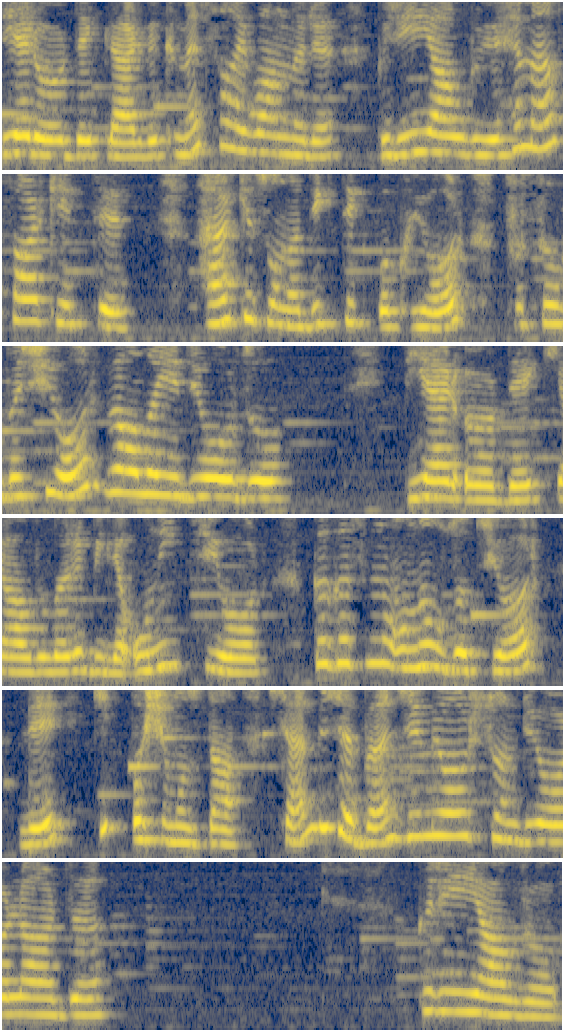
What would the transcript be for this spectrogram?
Diğer ördekler ve kümes hayvanları gri yavruyu hemen fark etti. Herkes ona dik dik bakıyor, fısıldaşıyor ve alay ediyordu. Diğer ördek yavruları bile onu itiyor, gagasını ona uzatıyor ve git başımızdan sen bize benzemiyorsun diyorlardı. Gri yavru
